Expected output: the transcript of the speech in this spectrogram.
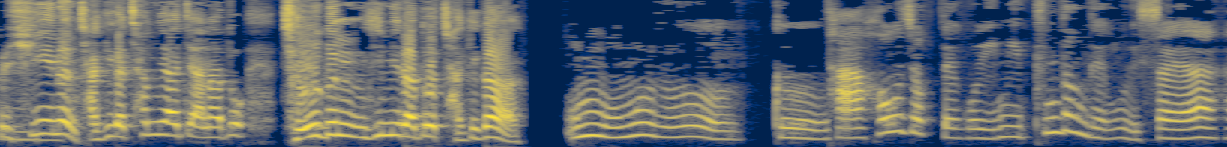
그 음. 시인은 자기가 참여하지 않아도 적은 힘이라도 자기가 온몸으로 그 다 허우적대고 이미 풍덩되고 있어야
